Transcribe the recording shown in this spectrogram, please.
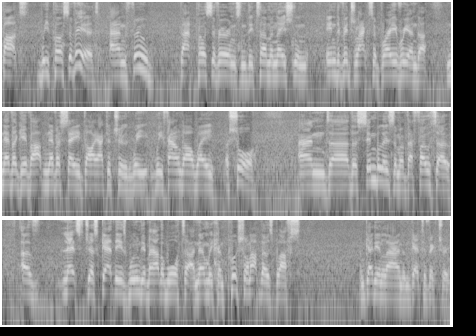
but we persevered, and through that perseverance and determination and individual acts of bravery and a never give up, never say die attitude, we, we found our way ashore. And uh, the symbolism of that photo of let's just get these wounded men out of the water and then we can push on up those bluffs and get inland and get to victory.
